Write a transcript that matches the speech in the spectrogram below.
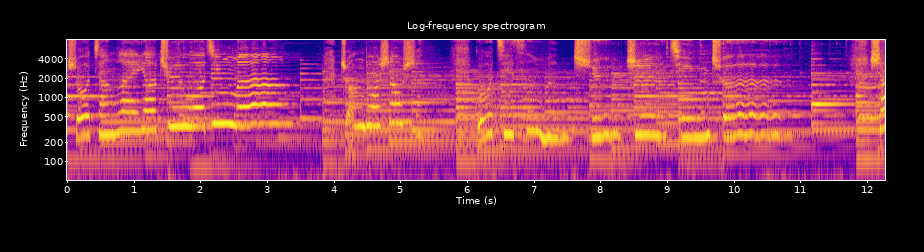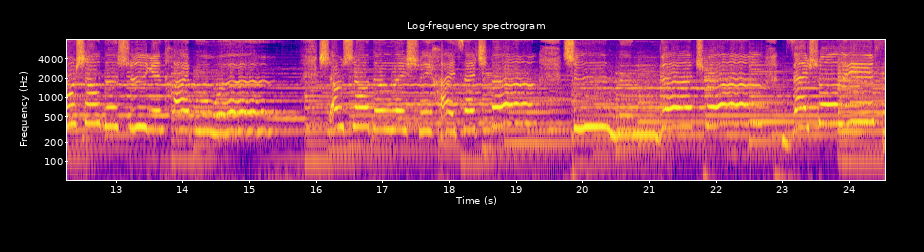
说将来要娶我进门，转多少身，过几层门。虚掷青春，小小的誓言还不稳，小小的泪水还在撑，稚嫩的唇在说离分，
